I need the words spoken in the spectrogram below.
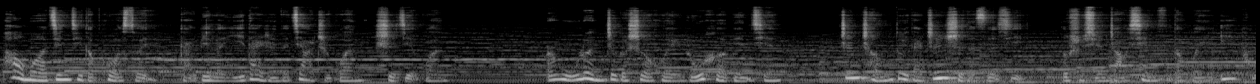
泡沫经济的破碎，改变了一代人的价值观、世界观。而无论这个社会如何变迁，真诚对待真实的自己，都是寻找幸福的唯一途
